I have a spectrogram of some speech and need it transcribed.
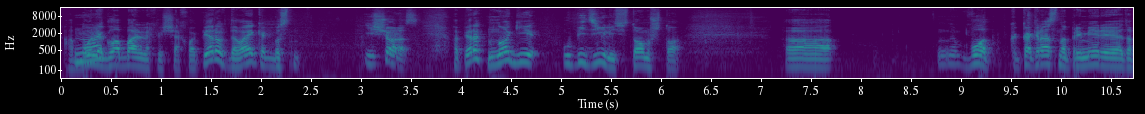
о Но... более глобальных вещах. Во-первых, давай как бы... Еще раз. Во-первых, многие убедились в том, что... Э, вот, как раз на примере это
